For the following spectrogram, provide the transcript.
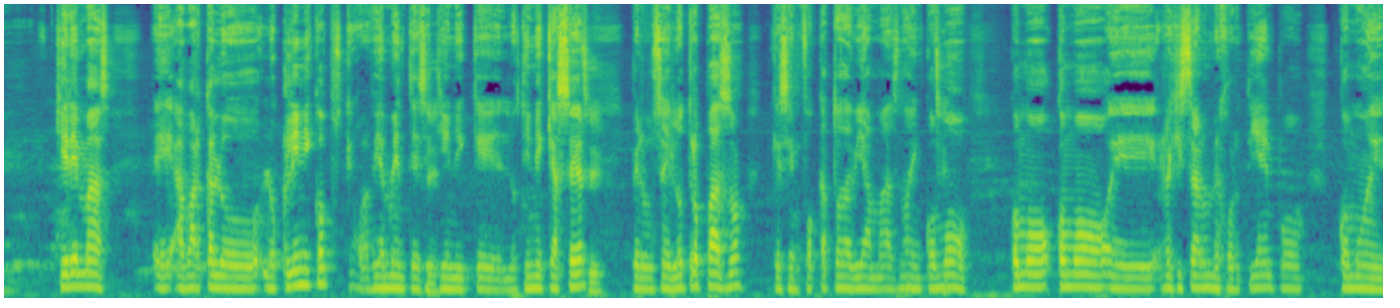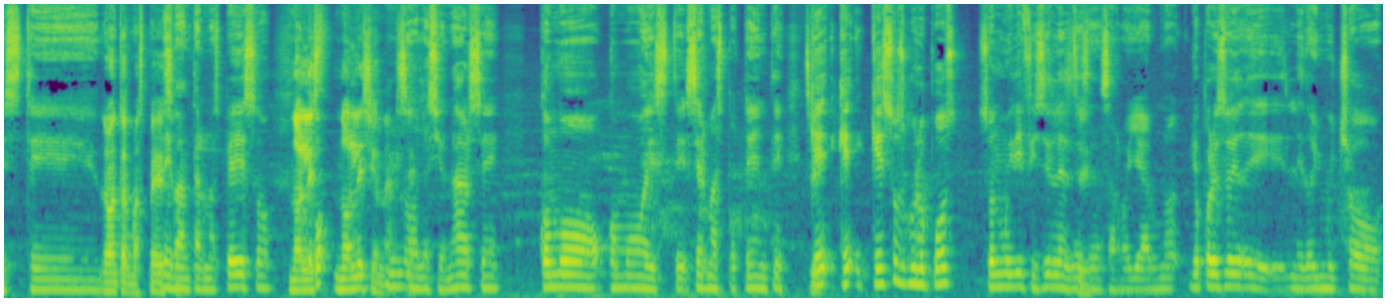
eh, quiere más, eh, abarca lo, lo clínico, pues que obviamente se tiene que, lo tiene que hacer, Sí, pero pues, el otro paso que se enfoca todavía más, ¿no? En cómo, cómo, cómo eh, registrar un mejor tiempo, cómo este levantar más peso. levantar más peso, no, les- no lesionarse. no lesionarse, cómo, cómo este, ser más potente. Sí. Que, que- que esos grupos son muy difíciles de Sí. desarrollar. Uno, yo por eso eh, le doy mucho,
